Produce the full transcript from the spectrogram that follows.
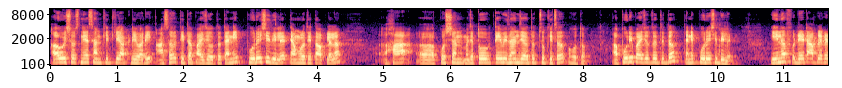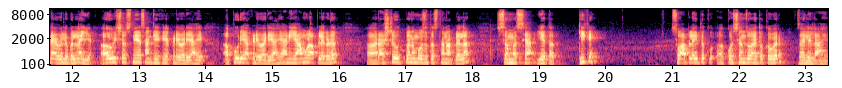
अविश्वसनीय सांख्यिकी आकडेवारी असं तिथं पाहिजे होतं. त्यांनी पुरेशी दिले त्यामुळे तिथं आपल्याला हा क्वेश्चन म्हणजे तो ते विधान जे होतं चुकीचं होतं. अपुरी पाहिजे होतं तिथं त्यांनी पुरेशी दिले. इनफ डेटा आपल्याकडे अवेलेबल नाही आहे अविश्वसनीय सांख्यिकी आकडेवारी आहे अपुरी आकडेवारी आहे आणि यामुळे आपल्याकडं राष्ट्रीय उत्पन्न मोजत असताना आपल्याला समस्या येतात. ठीक आहे? सो आपला इथं क्वेश्चन जो आहे तो कवर झालेला आहे.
